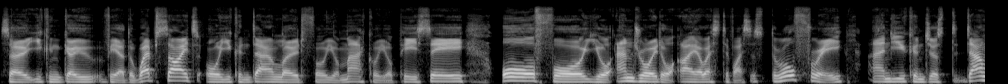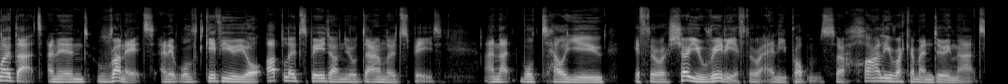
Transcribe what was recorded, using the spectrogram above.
So you can go via the website or you can download for your Mac or your PC or for your Android or iOS devices. They're all free and you can just download that and then run it and it will give you your upload speed and your download speed. And that will tell you if there are show you really if there are any problems. So highly recommend doing that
